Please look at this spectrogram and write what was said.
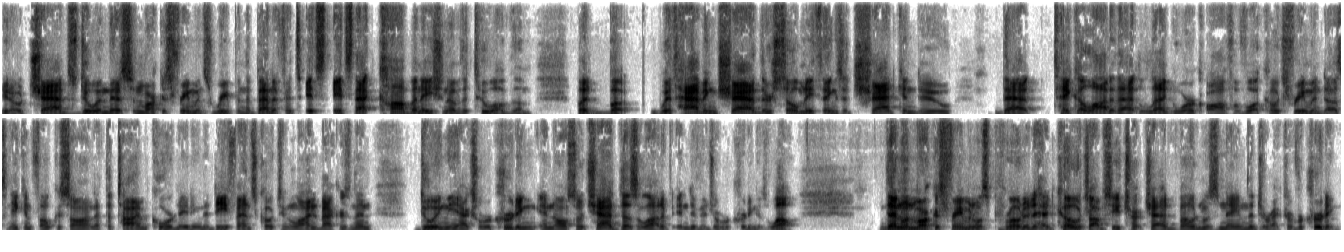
you know, Chad's doing this and Marcus Freeman's reaping the benefits. It's it's that combination of the two of them. But but with having Chad, there's so many things that Chad can do that take a lot of that legwork off of what Coach Freeman does, and he can focus on at the time coordinating the defense, coaching the linebackers, and then doing the actual recruiting. And also, Chad does a lot of individual recruiting as well. Then, when Marcus Freeman was promoted to head coach, obviously Ch- Chad Bowden was named the director of recruiting,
